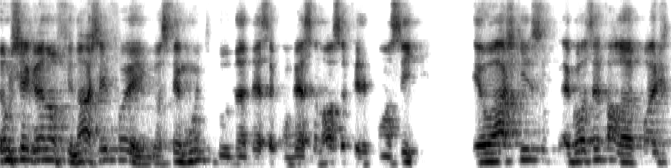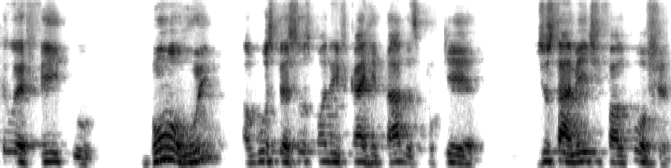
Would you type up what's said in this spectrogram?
estamos chegando ao final. Achei que foi, gostei muito do, da, dessa conversa nossa, Felipão. Assim, eu acho que isso, é igual você falou, pode ter um efeito bom ou ruim. Algumas pessoas podem ficar irritadas porque justamente falam, poxa,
